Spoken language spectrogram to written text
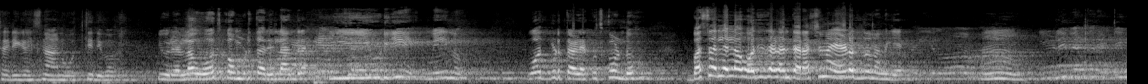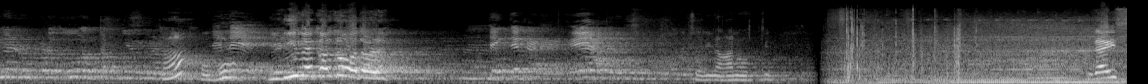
ಸರಿ ಗೈಸ್ ನಾನು ಓದ್ತೀನಿ ಇವಾಗ. ಇವರೆಲ್ಲ ಓದ್ಕೊಂಡ್ಬಿಡ್ತಾರೆ. ಇಲ್ಲ ಅಂದ್ರೆ ಈ ಹುಡುಗಿ ಮೇನು ಓದ್ಬಿಡ್ತಾಳೆ, ಕುತ್ಕೊಂಡು. ಬಸ್ಸಲ್ಲೆಲ್ಲ ಓದಿದಾಳೆ ಅಂತ ರಚನಾ ಹೇಳಿದ್ಲು ನನಗೆ. ಹ್ಮ್. ಇಡೀಬೇಕಾದ್ರೂ ತಿಂಗಳು ನೋಡ್ಬಿಡೋದು ಒಂದು ತಪ್ಪು ಇವ್ರು ಹಾ ಓಹೋ ಹಿಡಿಬೇಕಾದ್ರೂ ಓದೋಳೆ ತೆಗ್ದೆ ಕಡೆ ಏ ಸರಿ ನಾನು ಓದ್ತೀನಿ ಗೈಸ್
